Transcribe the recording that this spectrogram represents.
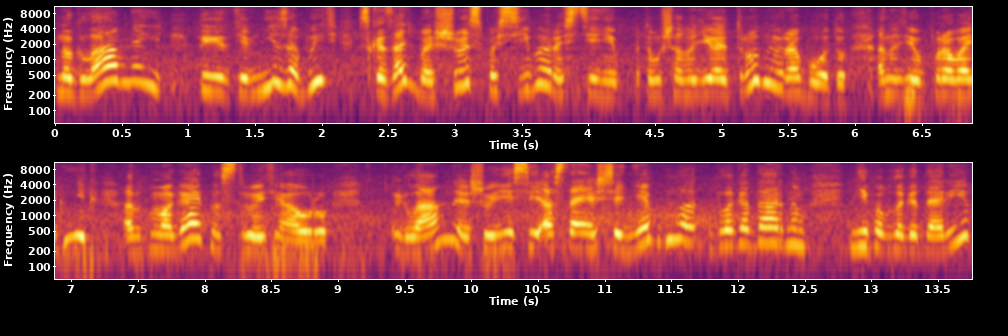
Но главное перед этим не забыть сказать большое спасибо растению, потому что оно делает трудную работу, оно делает проводник, оно помогает настроить ауру. Главное, что если останешься неблагодарным, не поблагодарив,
